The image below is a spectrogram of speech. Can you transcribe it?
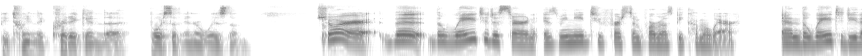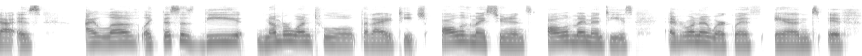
between the critic and the voice of inner wisdom. Sure. The the way to discern is we need to first and foremost become aware. And the way to do that is I love like this is the number one tool that I teach all of my students, all of my mentees, everyone I work with and if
